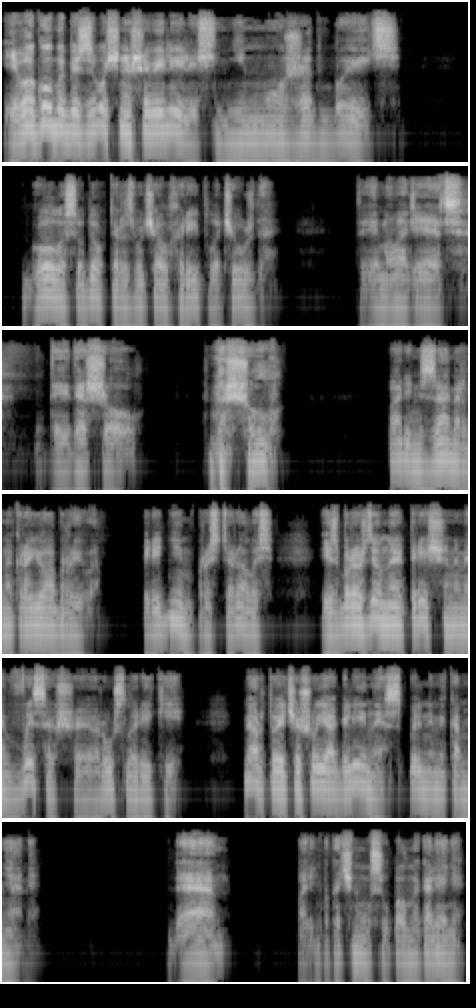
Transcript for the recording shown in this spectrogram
Его губы беззвучно шевелились. «Не может быть!» Голос у доктора звучал хрипло, чуждо. «Ты молодец, ты дошел!» Нашел. Парень замер на краю обрыва. Перед ним простиралось изборожденное трещинами высохшее русло реки, мертвая чешуя глины с пыльными камнями. «Дэн!» Парень покачнулся, упал на колени,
